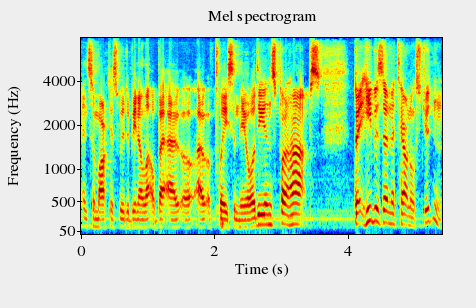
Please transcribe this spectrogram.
and so Marcus would have been a little bit out of, out of place in the audience, perhaps. But he was an eternal student,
